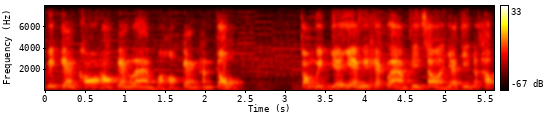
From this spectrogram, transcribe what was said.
Việc càng khó họ càng làm và họ càng thành công còn việc dễ dàng người khác làm thì sao ạ? À? giá trị nó thấp.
